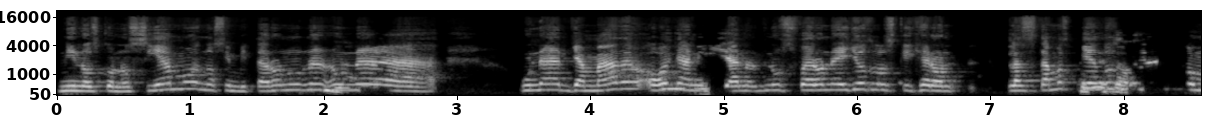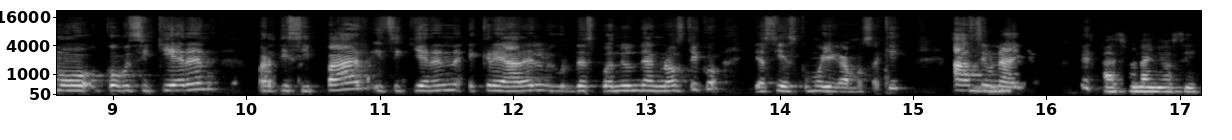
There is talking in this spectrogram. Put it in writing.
ni nos conocíamos, nos invitaron una, una, una llamada, oigan, y ya nos fueron ellos los que dijeron, las estamos viendo como, como si quieren participar y si quieren crear el después de un diagnóstico, y así es como llegamos aquí, hace un año. Hace un año, sí,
